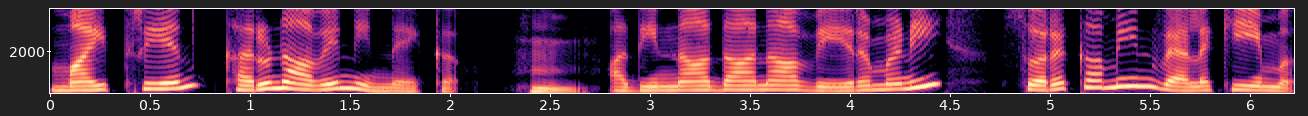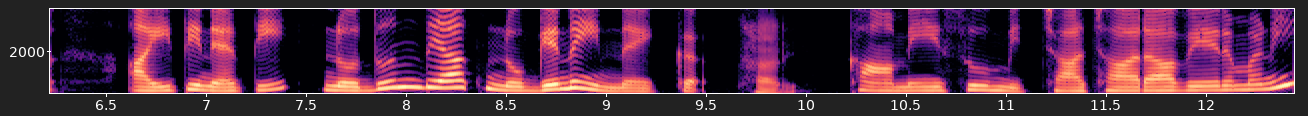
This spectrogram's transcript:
මෛත්‍රියෙන් කරුණාවෙන් ඉන්න එක. හ්ම්. අදින්නාදානා වේරමණී සොරකමින් වැළකීම අයිති නැති නොදුන් දෙයක් නොගෙන ඉන්න එක. හරි. කාමේසු මිච්ඡාචාරා වේරමණී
